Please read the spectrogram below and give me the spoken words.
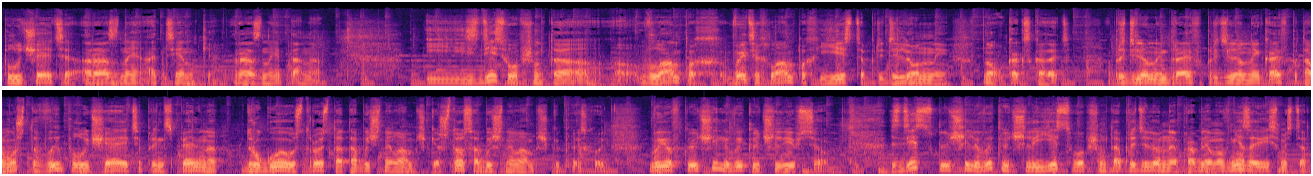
получаете разные оттенки, разные тона. И здесь, в общем-то, в лампах, в этих лампах есть определенный, ну, как сказать, определенный драйв, определенный кайф, потому что вы получаете принципиально другое устройство от обычной лампочки. Что с обычной лампочкой происходит? Вы ее включили, выключили и все. Здесь включили, выключили, есть, в общем-то, определенная проблема. Вне зависимости от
